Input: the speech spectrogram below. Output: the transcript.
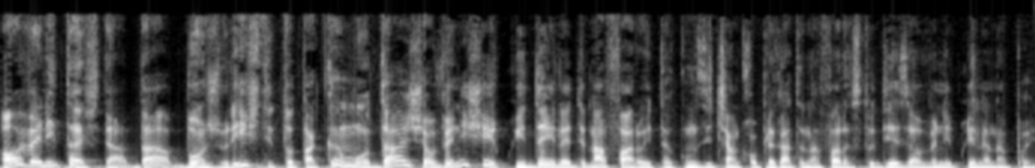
Au venit ăștia, da, bonjuriștii, tot acâmul, da, și au venit și ei cu ideile din afară. Uite, cum ziceam, că au plecat în afară studieze, au venit cu ele înapoi.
